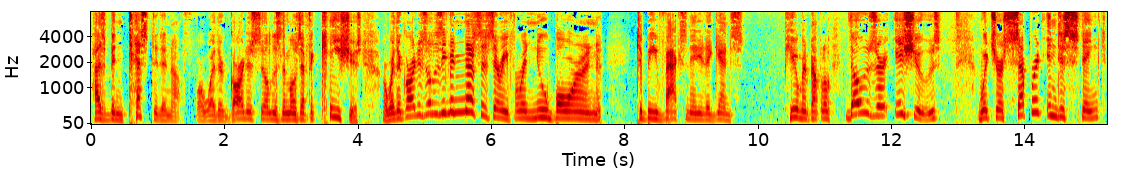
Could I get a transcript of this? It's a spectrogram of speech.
has been tested enough, or whether Gardasil is the most efficacious, or whether Gardasil is even necessary for a newborn to be vaccinated against human papilloma. Those are issues which are separate and distinct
